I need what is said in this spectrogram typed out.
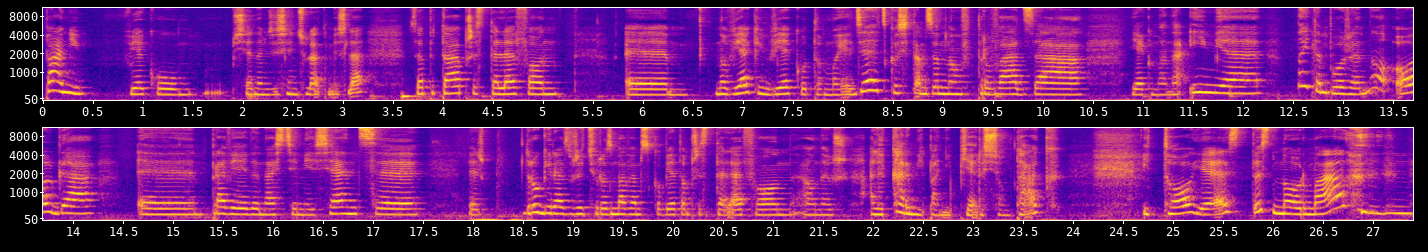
pani wieku 70 lat, myślę, zapytała przez telefon, no w jakim wieku to moje dziecko się tam ze mną wprowadza, jak ma na imię. No i tam było, że no Olga, prawie 11 miesięcy, wiesz, drugi raz w życiu rozmawiam z kobietą przez telefon, a ona już, ale karmi pani piersią, tak? I to jest, to jest norma, mm -hmm.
